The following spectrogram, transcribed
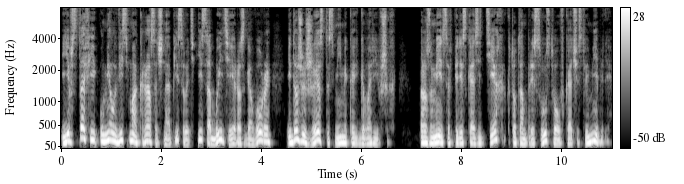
Евстафий умел весьма красочно описывать и события, и разговоры, и даже жесты с мимикой говоривших. Разумеется, в пересказе тех, кто там присутствовал в качестве мебели.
